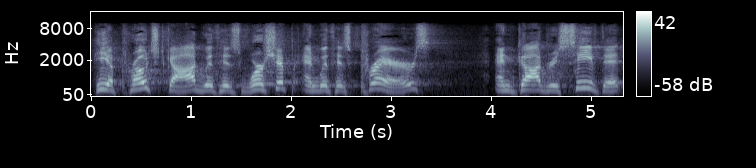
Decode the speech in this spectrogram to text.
He approached God with his worship and with his prayers, and God received it.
